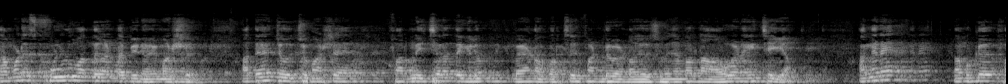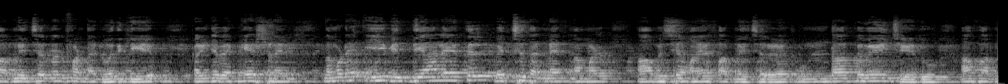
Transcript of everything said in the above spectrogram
നമ്മുടെ സ്കൂൾ വന്ന് കണ്ട ബിനോയ് മാഷ്. അദ്ദേഹം ചോദിച്ചു മാഷെ ഫർണിച്ചർ എന്തെങ്കിലും വേണോ? കുറച്ച് ഫണ്ട് വേണോ? ചോദിച്ചപ്പോൾ ഞാൻ പറഞ്ഞു ആവുകയാണെങ്കിൽ ചെയ്യാം. അങ്ങനെ നമുക്ക് ഫർണിച്ചറിന് ഒരു ഫണ്ട് അനുവദിക്കുകയും കഴിഞ്ഞ വെക്കേഷനിൽ നമ്മുടെ ഈ വിദ്യാലയത്തിൽ വെച്ച് തന്നെ നമ്മൾ ആവശ്യമായ ഫർണിച്ചറുകൾ ഉണ്ടാക്കുകയും ചെയ്തു. ആ ഫർണിച്ചർ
